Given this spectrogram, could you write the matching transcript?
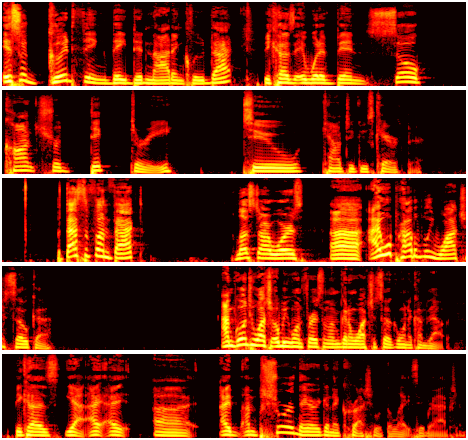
it's a good thing they did not include that because it would have been so contradictory to Count Dooku's character. But that's the fun fact. Love Star Wars. Uh, I will probably watch Ahsoka. I'm going to watch Obi Wan first, and I'm going to watch Ahsoka when it comes out because yeah, I, I uh, I, am sure they're gonna crush it with the lightsaber action.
